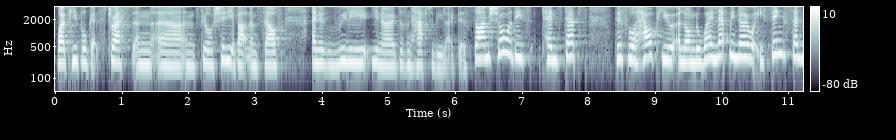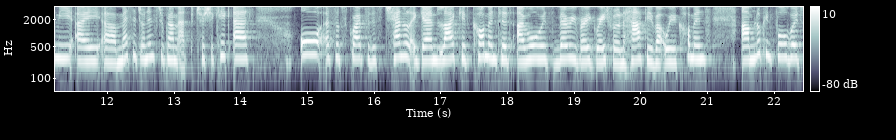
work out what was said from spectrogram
why people get stressed and uh, and feel shitty about themselves. And it really, you know, doesn't have to be like this. So I'm sure with these 10 steps, this will help you along the way. Let me know what you think. Send me a uh, message on Instagram at Patricia Kickass or subscribe to this channel again, like it, comment it. I'm always very, very grateful and happy about all your comments. I'm looking forward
